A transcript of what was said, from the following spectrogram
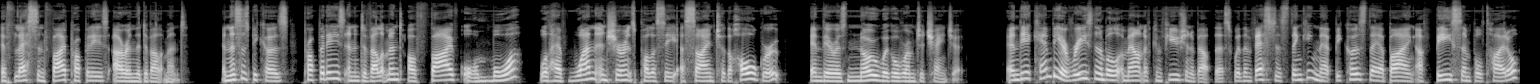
if less than five properties are in the development. And this is because properties in a development of five or more will have one insurance policy assigned to the whole group, and there is no wiggle room to change it. And there can be a reasonable amount of confusion about this, with investors thinking that because they are buying a fee simple title,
